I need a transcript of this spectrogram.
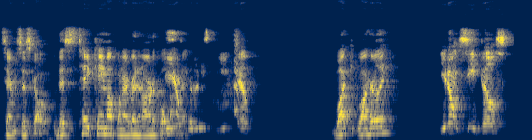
San Francisco. This take came up when I read an article You about it. see What? What, Hurley? You don't see Bill's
